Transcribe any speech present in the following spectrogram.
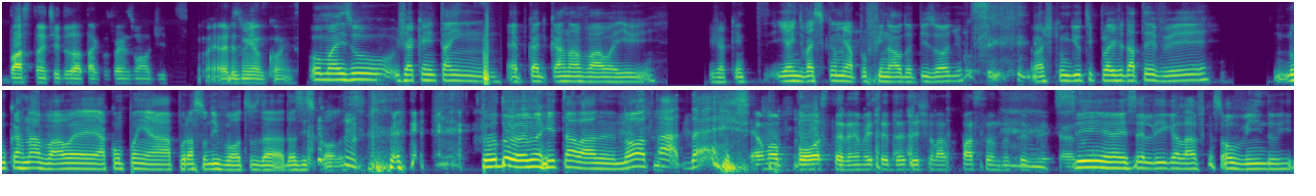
bastante do Ataque dos Verdes Malditos. Maiores minhocões. Ô, mas o, já que a gente tá em época de carnaval aí, já que a gente, e a gente vai se caminhar pro final do episódio, Sim. eu acho que um guilty pleasure da TV no carnaval é acompanhar a apuração de votos da- das escolas. Todo ano a gente tá lá, né? Nota 10! É uma bosta, né? Mas você deixa lá passando na TV, cara. Sim, aí você liga lá, fica só ouvindo e...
